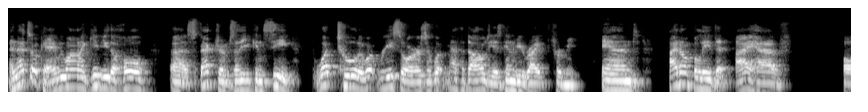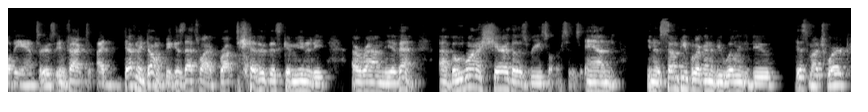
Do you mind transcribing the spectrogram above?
And that's okay. We want to give you the whole uh, spectrum so that you can see what tool or what resource or what methodology is going to be right for me. And I don't believe that I have all the answers. In fact, I definitely don't because that's why I brought together this community around the event. Uh, but we want to share those resources. And, you know, some people are going to be willing to do this much work,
